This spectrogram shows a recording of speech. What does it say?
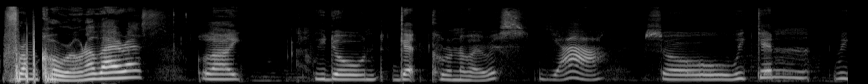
from coronavirus? like we don't get coronavirus. Yeah. so we can we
